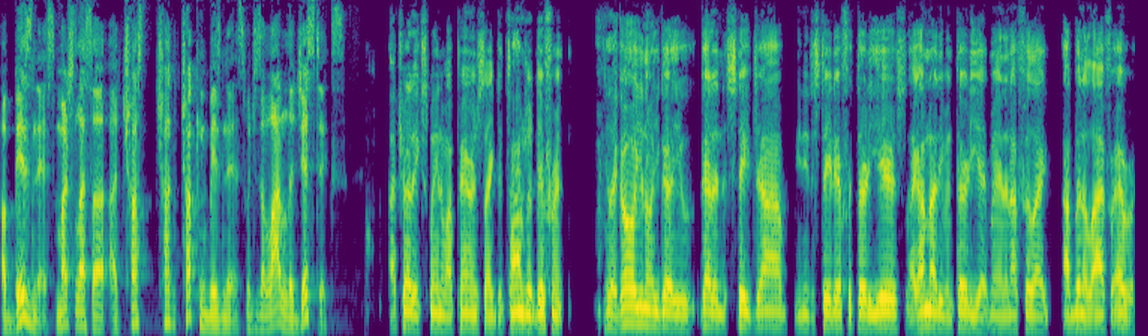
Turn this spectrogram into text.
a business, much less a, a trust truck, trucking business, which is a lot of logistics? I try to explain to my parents like the times are different. You're like, oh, you know, you got you got a state job. You need to stay there for 30 years. Like I'm not even 30 yet, man, and I feel like I've been alive forever.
